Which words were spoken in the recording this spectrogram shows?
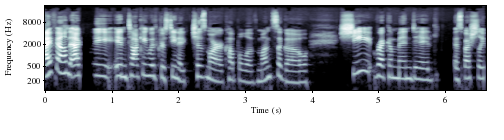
I found actually in talking with Christina Chismar a couple of months ago, she recommended especially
